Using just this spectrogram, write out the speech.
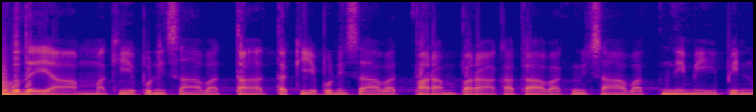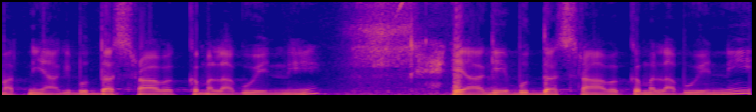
මොකද එයා අම්මා කියපු නිසාවත් තාත්තා කියපු නිසාවත් පරම්පරා කතාවක් නිසාවත් නෙමෙයි පින්වත්නි යාගේ බුද්ධ ශ්‍රාවකකම ලඟු වෙන්නේ. එයාගේ බුද්ධ ශ්‍රාවකකම ලැබු වෙන්නේ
